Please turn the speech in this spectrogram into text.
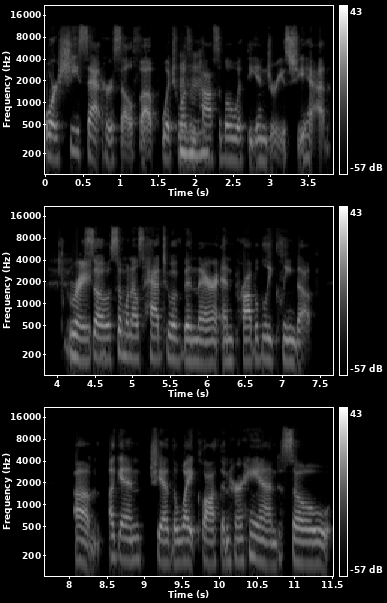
or she sat herself up, which wasn't Mhm. possible with the injuries she had. Right. So someone else had to have been there and probably cleaned up. Um, again, she had the white cloth in her hand. So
